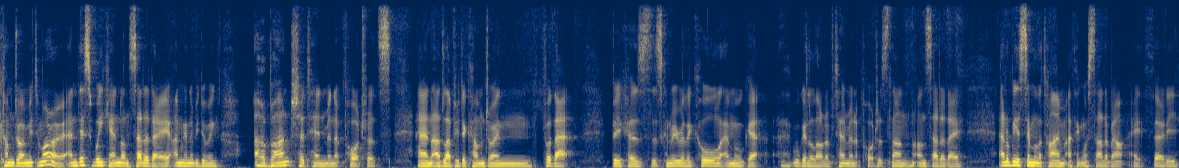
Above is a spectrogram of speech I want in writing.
come join me tomorrow. And this weekend on Saturday, I'm going to be doing a bunch of 10 minute portraits. And I'd love you to come join for that because it's going to be really cool and we'll get we'll get a lot of 10 minute portraits done on Saturday. And it'll be a similar time. I think we'll start about 8.30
